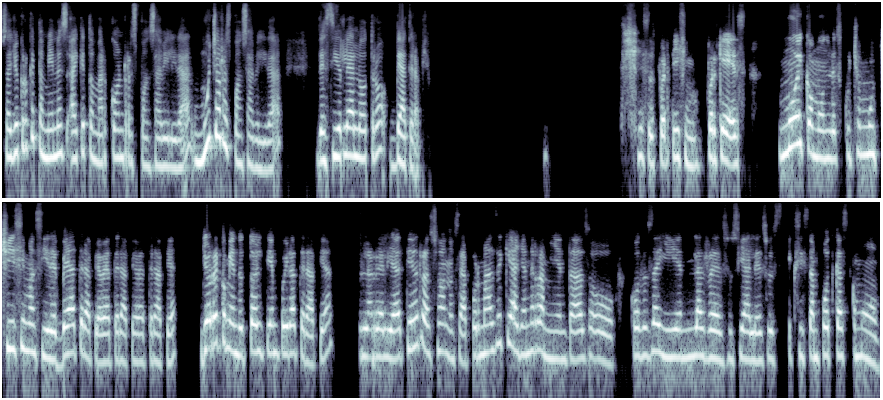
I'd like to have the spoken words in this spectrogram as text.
O sea, yo creo que también es, hay que tomar con responsabilidad, mucha responsabilidad, decirle al otro, ve a terapia. Eso es fuertísimo, porque es muy común, lo escucho muchísimo así de ve a terapia, ve a terapia, ve a terapia. Yo recomiendo todo el tiempo ir a terapia. La realidad tienes razón, o sea, por más de que hayan herramientas o cosas ahí en las redes sociales o existan podcasts como,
